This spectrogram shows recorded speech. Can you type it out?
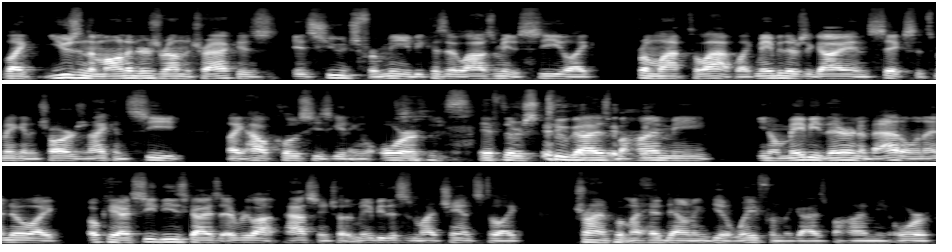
like using the monitors around the track is is huge for me because it allows me to see like from lap to lap. Like maybe there's a guy in six that's making a charge and I can see like how close he's getting. Or Jeez. if there's two guys behind me, you know, maybe they're in a battle and I know like, okay, I see these guys every lap passing each other. Maybe this is my chance to like try and put my head down and get away from the guys behind me. Or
